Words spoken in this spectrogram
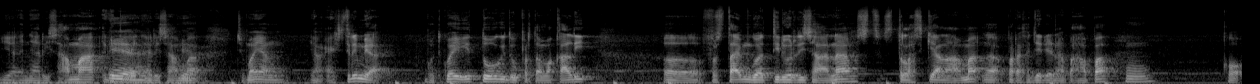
ya nyari sama gitu Iya, ya nyari sama iya. cuma yang yang ekstrim ya buat gue itu gitu pertama kali eh, first time gue tidur di sana set- setelah sekian lama nggak pernah kejadian apa-apa Hmm. kok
